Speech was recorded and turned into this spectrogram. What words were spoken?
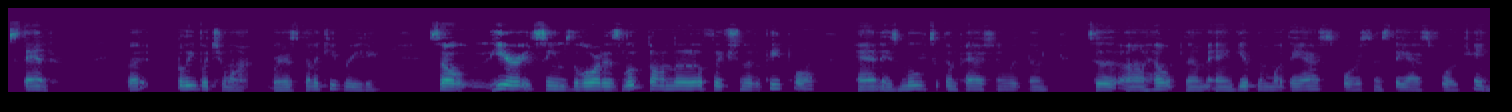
standard? But believe what you want. We're just going to keep reading. So here it seems the Lord has looked on the affliction of the people and is moved to compassion with them to uh, help them and give them what they asked for since they asked for a king.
